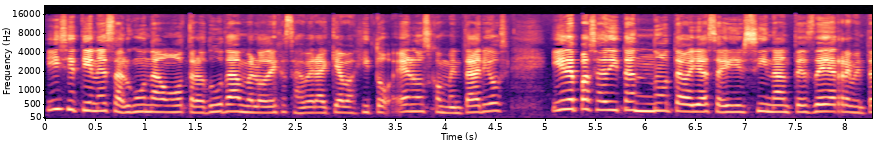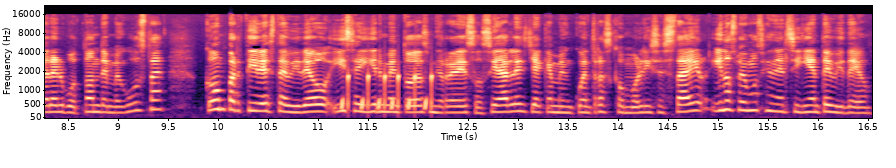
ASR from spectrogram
Y si tienes alguna otra duda, me lo dejas saber aquí abajito en los comentarios. Y de pasadita, no te vayas a ir sin antes de reventar el botón de me gusta, compartir este video y seguirme en todas mis redes sociales, ya que me encuentras como Liz Style. Y nos vemos en el siguiente video.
